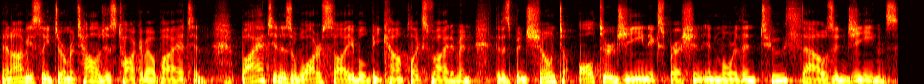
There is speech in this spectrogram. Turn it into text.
and obviously dermatologists talk about biotin. Biotin is a water-soluble B-complex vitamin that has been shown to alter gene expression in more than 2,000 genes.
